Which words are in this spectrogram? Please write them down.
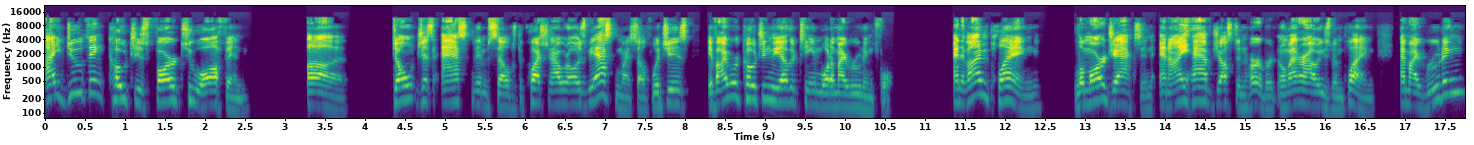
I do think coaches far too often uh don't just ask themselves the question I would always be asking myself, which is if I were coaching the other team, what am I rooting for? And if I'm playing Lamar Jackson and I have Justin Herbert, no matter how he's been playing, am I rooting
